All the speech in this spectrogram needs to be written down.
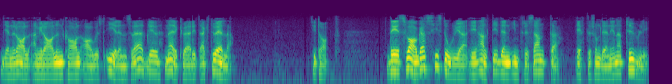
generalamiralen Karl August Ehrensvärd blev märkvärdigt aktuella. Citat. Det svagas historia är alltid den intressanta eftersom den är naturlig.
